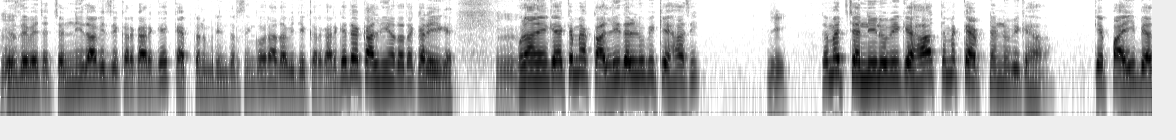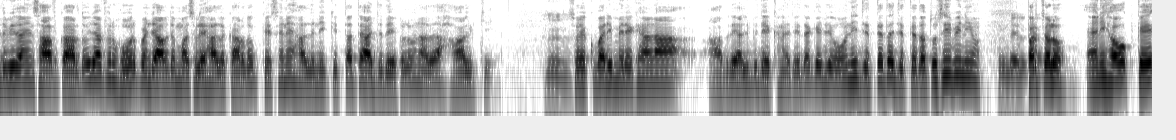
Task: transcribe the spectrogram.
ਜਿਸ ਦੇ ਵਿੱਚ ਚੰਨੀ ਦਾ ਵੀ ਜ਼ਿਕਰ ਕਰਕੇ ਕੈਪਟਨ ਅਮਰਿੰਦਰ ਸਿੰਘ ਹੋਰਾਂ ਦਾ ਵੀ ਜ਼ਿਕਰ ਕਰਕੇ ਤੇ ਅਕਾਲੀਆਂ ਦਾ ਤਾਂ ਕਰੇ ਗਏ ਉਹਨਾਂ ਨੇ ਕਿਹਾ ਕਿ ਮੈਂ ਅਕਾਲੀ ਦਲ ਨੂੰ ਵੀ ਕਿਹਾ ਸੀ। ਜੀ। ਤੇ ਮੈਂ ਚੰਨੀ ਨੂੰ ਵੀ ਕਿਹਾ ਤੇ ਮੈਂ ਕੈਪਟਨ ਨੂੰ ਵੀ ਕਿਹਾ ਕਿ ਭਾਈ ਬੇਅਦਬੀ ਦਾ ਇਨਸਾਫ ਕਰ ਦਿਓ ਜਾਂ ਫਿਰ ਹੋਰ ਪੰਜਾਬ ਦੇ ਮਸਲੇ ਹੱਲ ਕਰ ਦਿਓ ਕਿਸੇ ਨੇ ਹੱਲ ਨਹੀਂ ਕੀਤਾ ਤੇ ਅੱਜ ਦੇਖ ਲਓ ਉਹਨਾਂ ਦਾ ਹਾਲ ਕੀ ਹੈ। ਸੋ ਇੱਕ ਵਾਰੀ ਮੇਰੇ ਖਿਆਲ ਨਾਲ ਆਪਦੇ ਵੱਲ ਵੀ ਦੇਖਣਾ ਚਾਹੀਦਾ ਕਿ ਜੇ ਉਹ ਨਹੀਂ ਜਿੱਤੇ ਤਾਂ ਜਿੱਤੇ ਤਾਂ ਤੁਸੀਂ ਵੀ ਨਹੀਂ ਹੋ। ਪਰ ਚਲੋ ਐਨੀ ਹਾਓ ਕਿ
